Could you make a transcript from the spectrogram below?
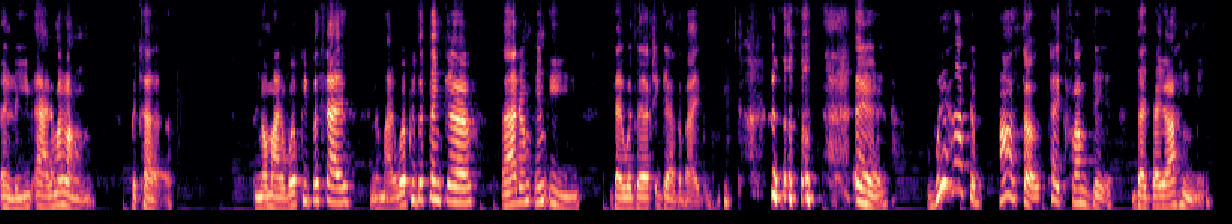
and leave Adam alone because no matter what people say, no matter what people think of Adam and Eve, they were there together, baby. and we have to also take from this that they are human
